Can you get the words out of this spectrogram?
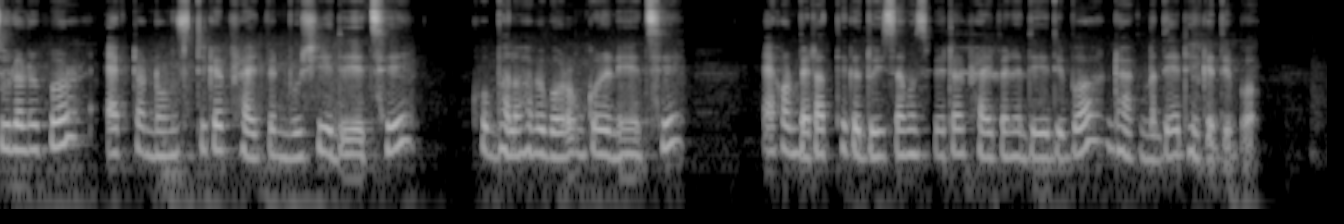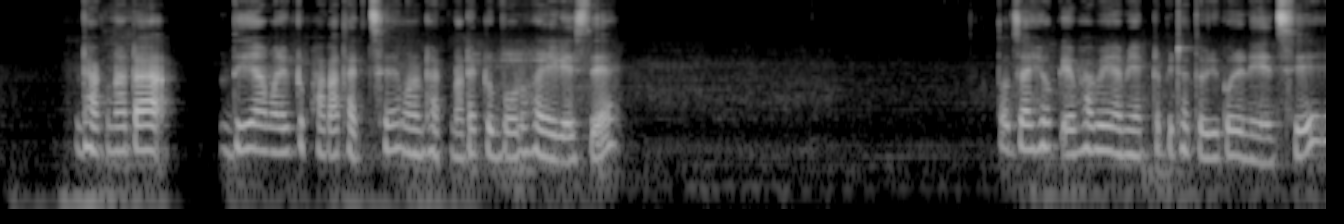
চুলার উপর একটা ননস্টিকের ফ্রাই প্যান বসিয়ে দিয়েছি। খুব ভালোভাবে গরম করে নিয়েছি। এখন ব্যাটার থেকে দুই চামচ বেটার ফ্রাই প্যানে দিয়ে দিব, ঢাকনা দিয়ে ঢেকে দিব। ঢাকনাটা দিয়ে আমার একটু ফাঁকা থাকছে মানে ঢাকনাটা একটু বড় হয়ে গেছে। তো যাই হোক, এভাবেই আমি একটা পিঠা তৈরি করে নিয়েছি।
